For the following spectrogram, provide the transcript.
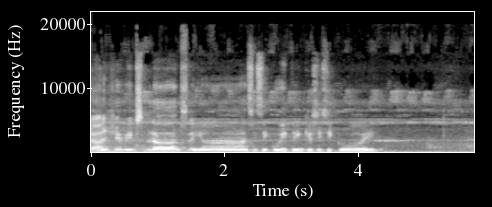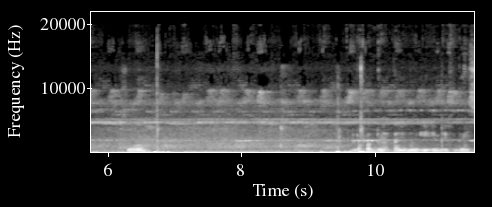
Saan si Ribs Vlogs? Ayan, si Sikoy. Thank you, si Sikoy. So, lapag na tayo ng EMF, guys.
